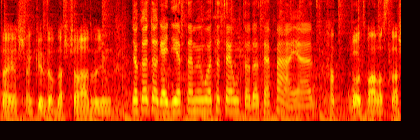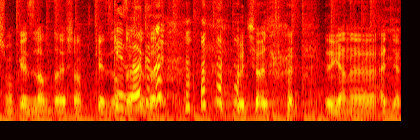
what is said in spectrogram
teljesen kézilabdás család vagyunk. Gyakorlatilag egyértelmű volt a te utad, a te pályád? Hát volt választásom a kézilabda és a kézilabda között. úgyhogy igen, egyértelmű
